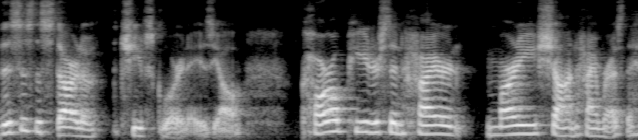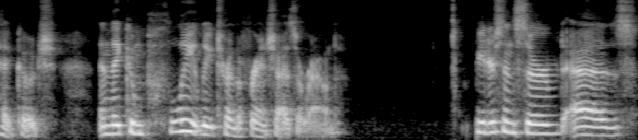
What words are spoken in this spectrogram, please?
This is the start of the Chiefs' glory days, y'all. Carl Peterson hired Marty Schottenheimer as the head coach, and they completely turned the franchise around. Peterson served as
